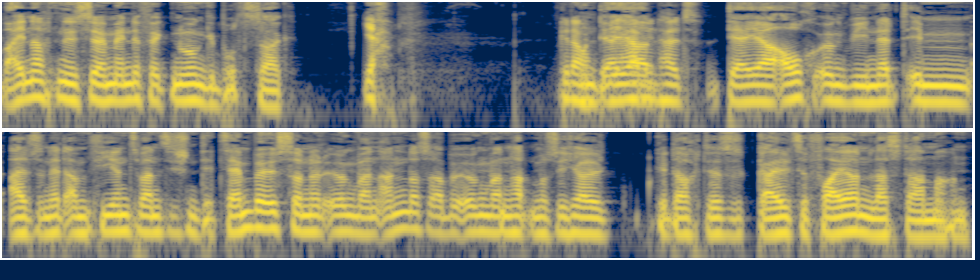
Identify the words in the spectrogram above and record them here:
Weihnachten ist ja im Endeffekt nur ein Geburtstag. Genau, Und der ja- halt, der ja auch irgendwie nicht im, also nicht am 24. Dezember ist, sondern irgendwann anders, aber irgendwann hat man sich halt gedacht, das ist geil zu feiern, lass da machen.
